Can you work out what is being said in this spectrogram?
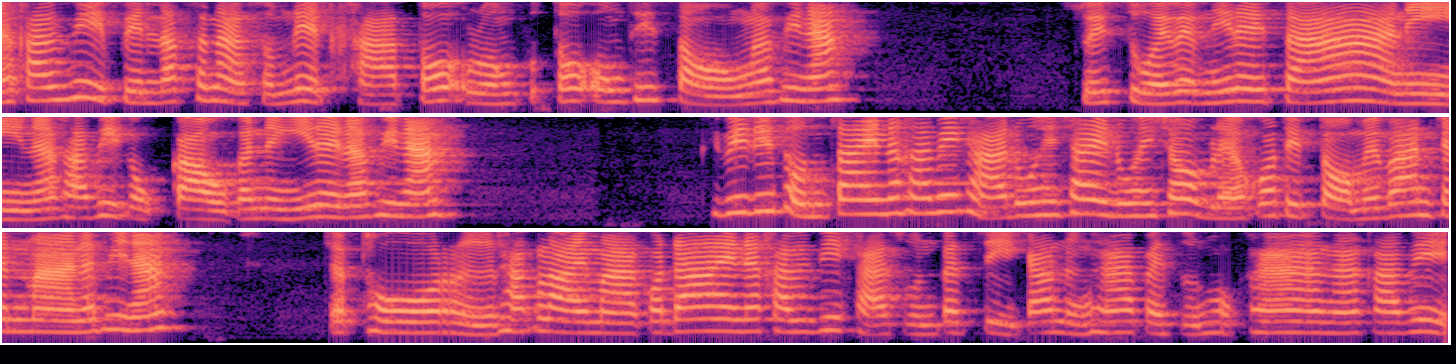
นะคะ พี่เป็นลักษณะสมเด็จขาโต๊ะหลวงปู่โต๊ะองค์ที่สองนะพี่นะสวยๆแบบนี้เลยจ้านี่นะคะ พี่เก่าๆกันอย่างนี้เลยนะพี่นะพี่ๆที่สนใจนะคะพี่ขาดูให้ใช่ดูให้ชอบแล้วก็ติดต่อแม่บ้านกันมานะพี่นะ จะโทรหรือทักไลน์มาก็ได้นะคะ พี่พี่ๆขา0 8 4 9 1 5 8 0 6 5 นะคะพี่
